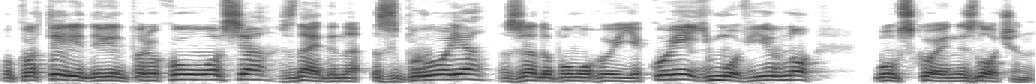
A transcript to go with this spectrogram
У квартирі, де він переховувався, знайдена зброя, за допомогою якої ймовірно був скоєний злочин.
